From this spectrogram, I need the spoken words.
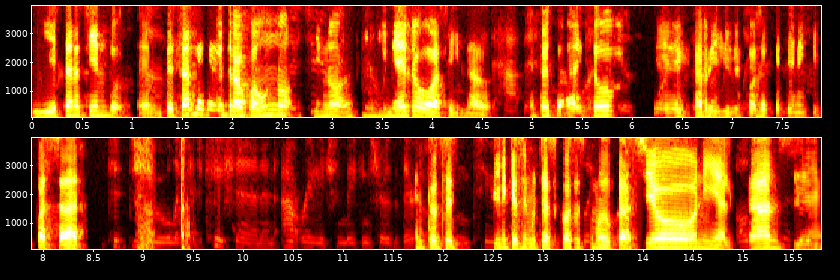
y están haciendo, empezando hacer el trabajo aún no, sino sin dinero asignado. Entonces hay dos eh, carriles de cosas que tienen que pasar. Entonces tienen que hacer muchas cosas como educación y alcance.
